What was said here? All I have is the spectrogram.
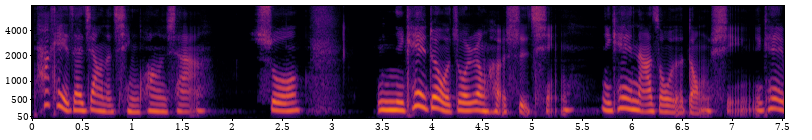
他可以在这样的情况下说：“你可以对我做任何事情，你可以拿走我的东西，你可以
